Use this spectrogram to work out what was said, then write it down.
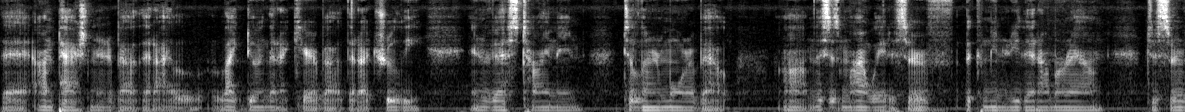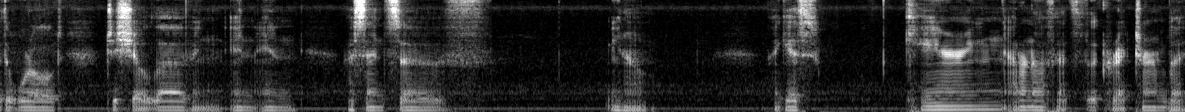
that I'm passionate about, that I like doing, that I care about, that I truly invest time in to learn more about. Um, this is my way to serve the community that I'm around, to serve the world, to show love and, and, and a sense of, you know, I guess caring. I don't know if that's the correct term, but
